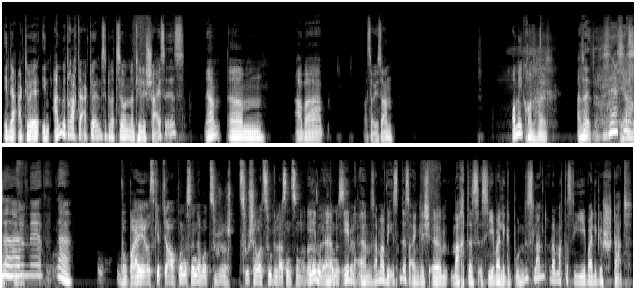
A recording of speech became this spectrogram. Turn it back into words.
in der aktuell in Anbetracht der aktuellen Situation natürlich scheiße ist. Ja, ähm, aber was soll ich sagen? Omikron halt. Also das ja. ist äh, ne, ne. Wobei es gibt ja auch Bundesländer, wo Zuschauer zugelassen sind, oder? Eben, also ähm, eben ähm, sag mal, wie ist denn das eigentlich? Ähm, macht das das jeweilige Bundesland oder macht das die jeweilige Stadt?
